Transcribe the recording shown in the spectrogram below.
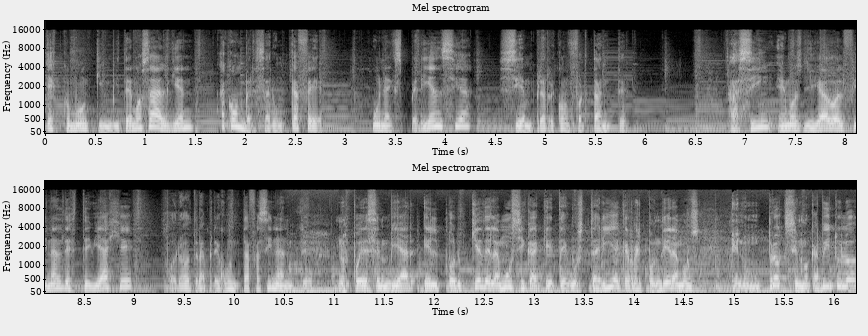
es común que invitemos a alguien a conversar un café, una experiencia siempre reconfortante. Así hemos llegado al final de este viaje por otra pregunta fascinante. Nos puedes enviar el porqué de la música que te gustaría que respondiéramos en un próximo capítulo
